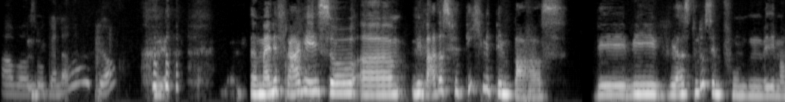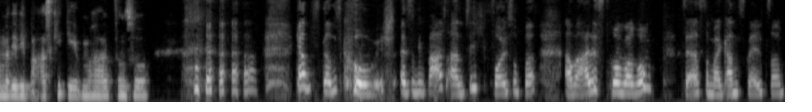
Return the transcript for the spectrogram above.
Aber so mhm. generell, ja. ja. Meine Frage ist so, äh, wie war das für dich mit den Bars? Wie, wie, wie hast du das empfunden, wie die Mama dir die Bars gegeben hat und so? ganz, ganz komisch. Also die Bars an sich voll super, aber alles drumherum zuerst einmal ganz seltsam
